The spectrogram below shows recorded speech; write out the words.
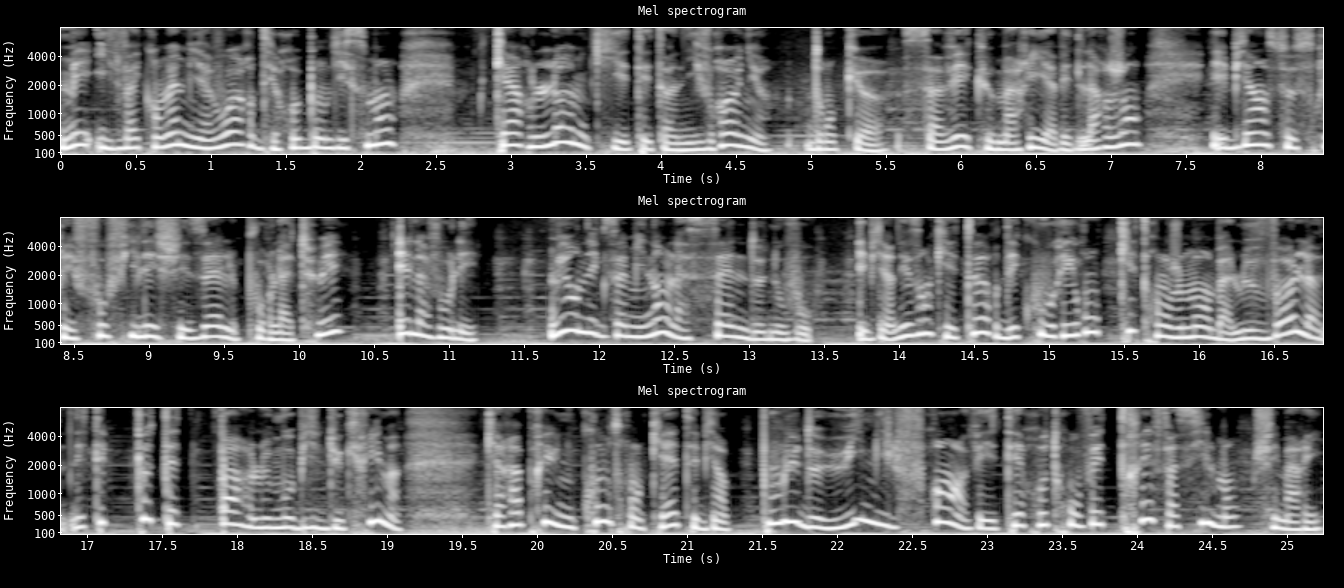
mais il va quand même y avoir des rebondissements car l'homme qui était un ivrogne, donc euh, savait que Marie avait de l'argent, eh bien se serait faufilé chez elle pour la tuer et la voler. Mais en examinant la scène de nouveau, eh bien, les enquêteurs découvriront qu'étrangement, bah, le vol n'était peut-être pas le mobile du crime, car après une contre-enquête, eh plus de 8000 francs avaient été retrouvés très facilement chez Marie.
